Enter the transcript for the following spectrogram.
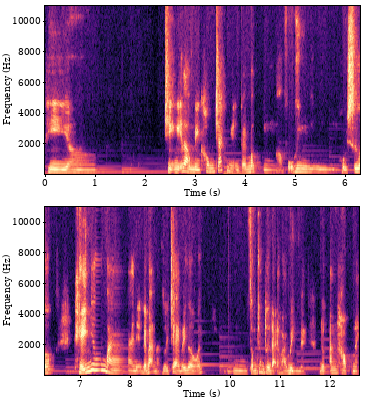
Thì uh, chị nghĩ là mình không trách những cái bậc ừ, phụ huynh hồi xưa. Thế nhưng mà những cái bạn mà giới trẻ bây giờ ấy ừ, sống trong thời đại hòa bình này được ăn học này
